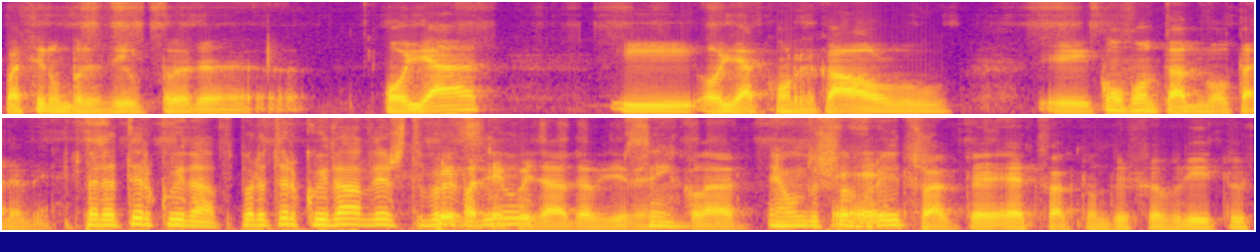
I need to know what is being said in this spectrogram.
vai ser um Brasil para olhar e olhar com regalo e com vontade de voltar a ver. Para ter cuidado, para ter cuidado deste Brasil. Sim, para ter cuidado, obviamente, Sim, claro. É um dos favoritos. É, de facto, é, de facto um dos favoritos.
